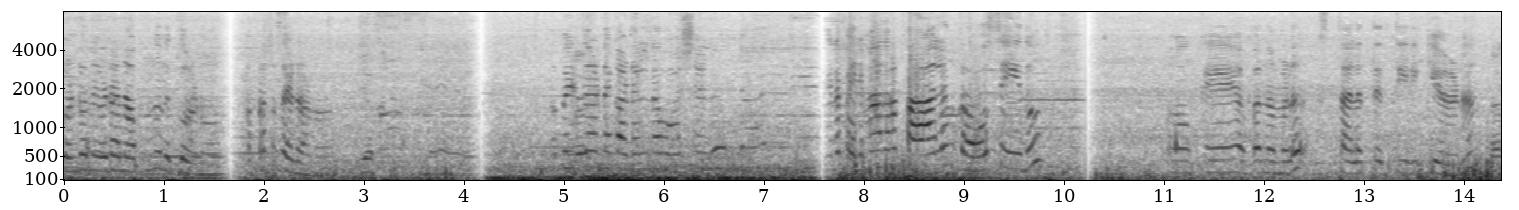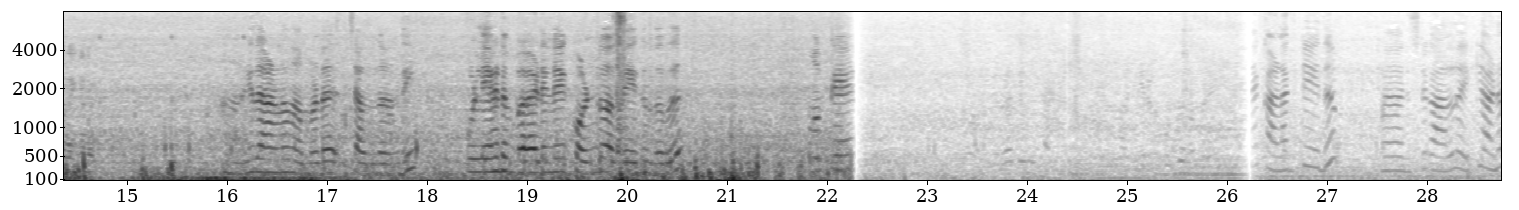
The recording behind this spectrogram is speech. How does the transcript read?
കൊണ്ടുവന്ന് ഇവിടെ അപ്പുന്ന് നിൽക്കുവാണോ അപ്പുറത്തെ സൈഡാണോ അപ്പൊ ഇതുകൊണ്ട് കടലിന്റെ പോർഷൻ ഇങ്ങനെ പെരുമാതുറ പാലം ക്രോസ് ചെയ്തു. ഓക്കെ അപ്പൊ നമ്മൾ സ്ഥലത്തെത്തിയിരിക്കുകയാണ്. ഇതാണ് നമ്മുടെ ചങ്ങാതി. പുള്ളിയാണ് ബേർഡിനെ കൊണ്ടുവന്നേക്കുന്നത് ഓക്കെ കളക്ട് ചെയ്ത് ജസ്റ്റ് കാറിൽ വെക്കുകയാണ്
